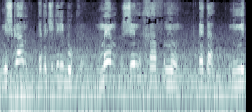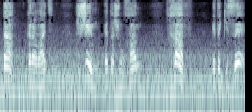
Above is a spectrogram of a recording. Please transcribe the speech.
Мешкан – это четыре буквы. Мем, Шин, Хав, Нун. Это мета, кровать. Шин – это шулхан. Хав – это кисе.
